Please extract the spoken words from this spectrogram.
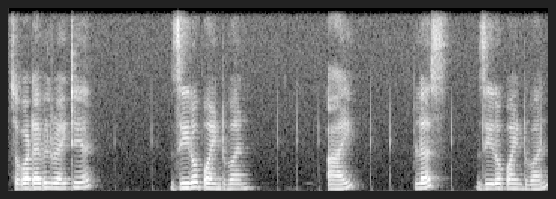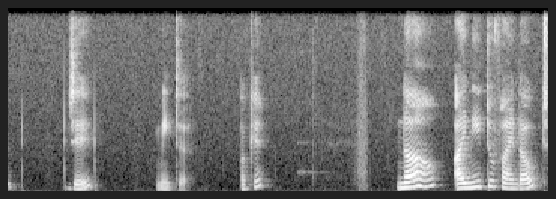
So what I will write here 0 0.1 i plus 0 0.1 j meter okay now I need to find out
